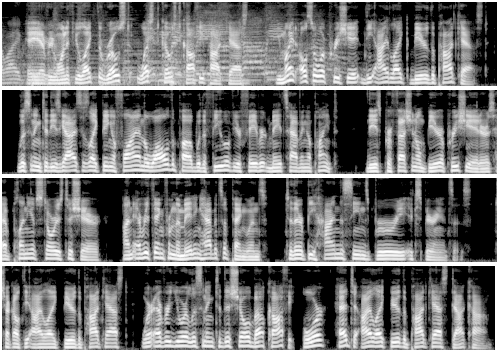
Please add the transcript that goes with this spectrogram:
Like hey everyone, if you like the Roast West Coast Coffee podcast, you might also appreciate the I Like Beer the podcast. Listening to these guys is like being a fly on the wall of the pub with a few of your favorite mates having a pint. These professional beer appreciators have plenty of stories to share on everything from the mating habits of penguins to their behind the scenes brewery experiences. Check out the I Like Beer the podcast wherever you are listening to this show about coffee, or head to ilikebeerthepodcast.com.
